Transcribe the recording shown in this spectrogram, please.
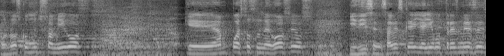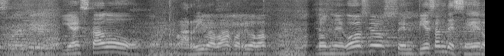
Conozco muchos amigos que han puesto sus negocios y dicen, ¿sabes qué? Ya llevo tres meses y ha estado arriba, abajo, arriba, abajo. Los negocios empiezan de cero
